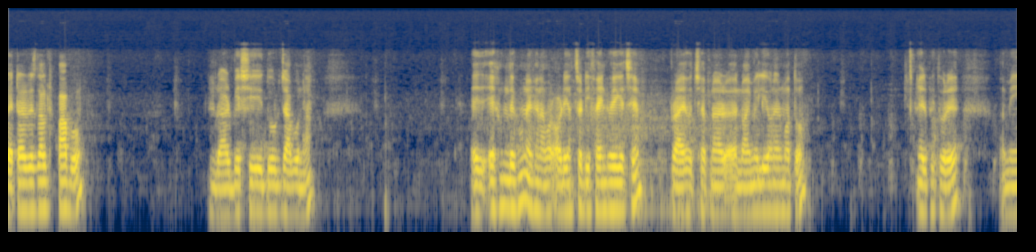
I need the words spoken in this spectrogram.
বেটার রেজাল্ট পাবো। আমরা আর বেশি দূর যাব না। এই এখন দেখুন, এখানে আমার অডিয়েন্সটা ডিফাইন্ড হয়ে গেছে। প্রায় হচ্ছে আপনার নয় মিলিয়নের মতো। এর ভিতরে আমি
